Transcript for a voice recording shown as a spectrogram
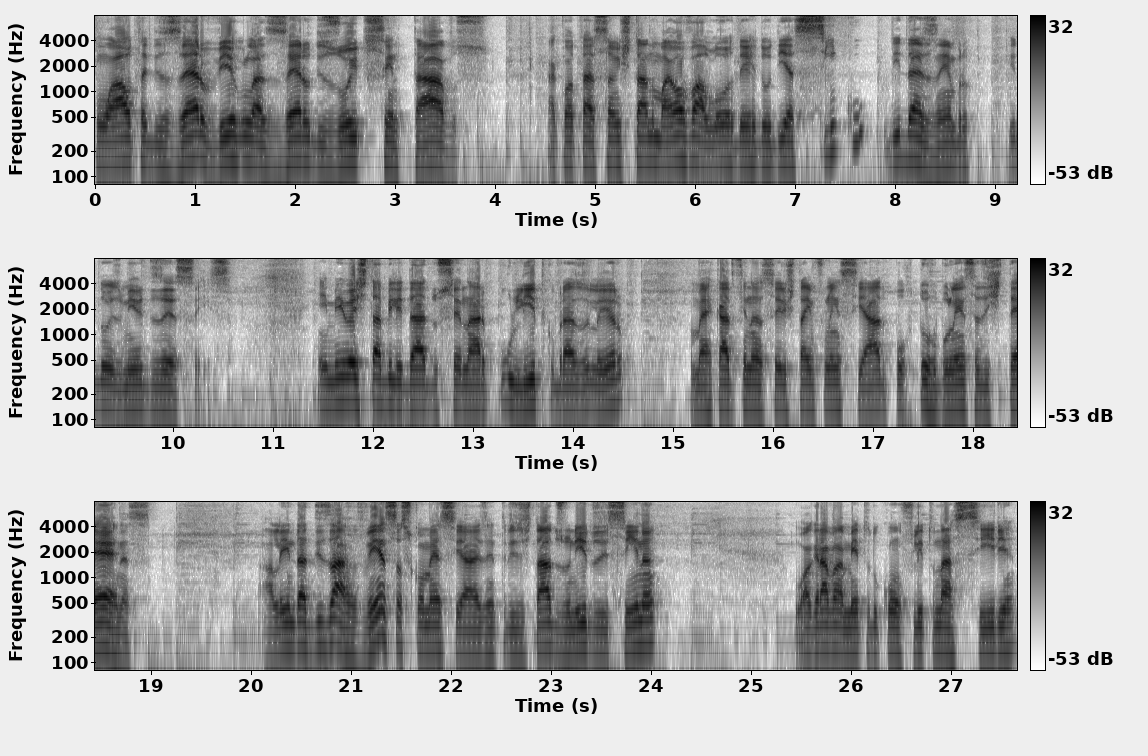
com alta de 0,018 centavos. A cotação está no maior valor desde o dia 5 de dezembro de 2016. Em meio à estabilidade do cenário político brasileiro, o mercado financeiro está influenciado por turbulências externas além das desavenças comerciais entre os Estados Unidos e China, o agravamento do conflito na Síria,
